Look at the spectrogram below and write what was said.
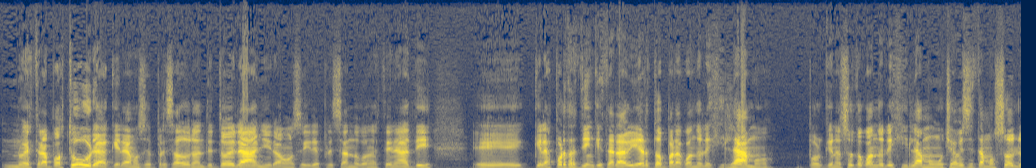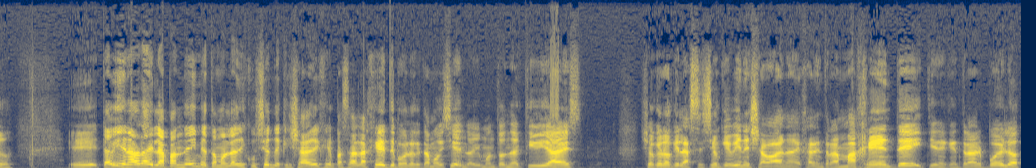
nuestra postura, que la hemos expresado durante todo el año y la vamos a seguir expresando con este Nati, eh, que las puertas tienen que estar abiertas para cuando legislamos, porque nosotros cuando legislamos muchas veces estamos solos. Eh, está bien, ahora de la pandemia estamos en la discusión de que ya dejen pasar la gente, porque lo que estamos diciendo, hay un montón de actividades yo creo que la sesión que viene ya van a dejar entrar más gente y tiene que entrar el pueblo,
